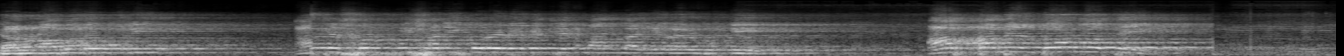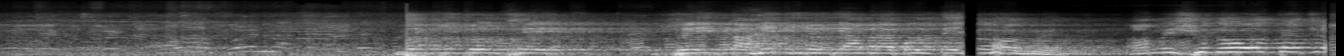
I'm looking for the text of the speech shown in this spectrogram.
কারণ আবারও বলি আপনি শক্তিশালী করে রেখেছেন মালদা জেলার বুকে আপনাদের দৌলতে। কি চলছে? সেই কাহিনী যদি আমরা বলতে হবে। আমি শুধু বলতে চাই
